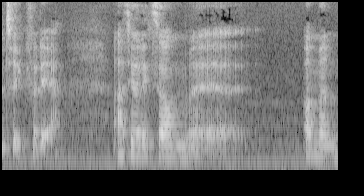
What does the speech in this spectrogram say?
uttryck för det. Att jag liksom, eh, ja men,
